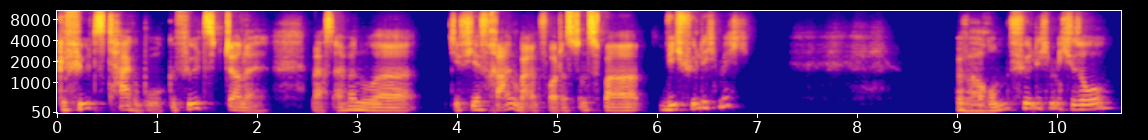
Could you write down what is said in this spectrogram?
Gefühlstagebuch, Gefühlsjournal machst. Einfach nur die vier Fragen beantwortest. Und zwar, wie fühle ich mich? Warum fühle ich mich so?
